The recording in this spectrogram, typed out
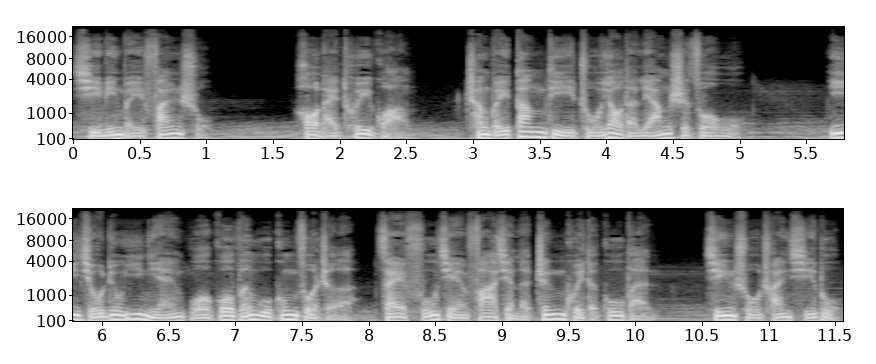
起名为番薯，后来推广。成为当地主要的粮食作物。一九六一年，我国文物工作者在福建发现了珍贵的孤本《金属传习录》，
